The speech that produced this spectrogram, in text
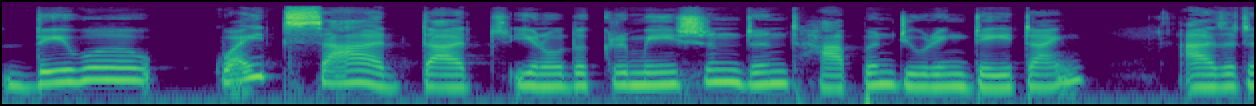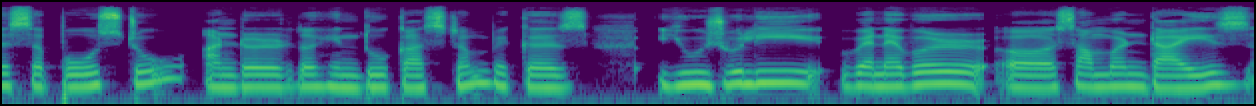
they were quite sad that, you know, the cremation didn't happen during daytime as it is supposed to under the Hindu custom because usually whenever uh, someone dies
